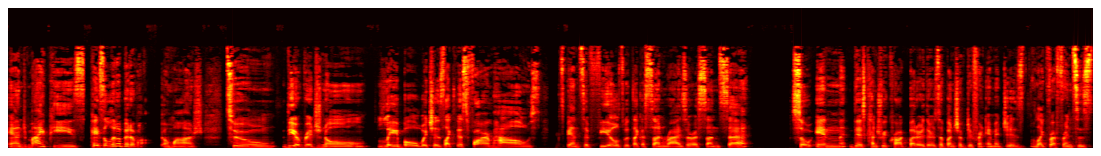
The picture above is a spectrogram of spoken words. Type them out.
And my piece pays a little bit of homage to the original label, which is like this farmhouse, expansive fields with like a sunrise or a sunset. So in this country crock butter, there's a bunch of different images, like references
